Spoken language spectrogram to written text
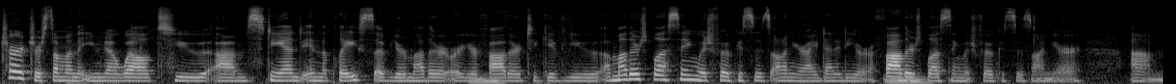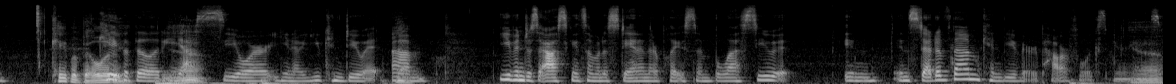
church or someone that you know well to um, stand in the place of your mother or your mm. father to give you a mother's blessing, which focuses on your identity, or a father's mm. blessing, which focuses on your um, capability. Capability, yeah. yes. Your, you know, you can do it. Yeah. Um, even just asking someone to stand in their place and bless you it, in instead of them can be a very powerful experience. Yeah.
